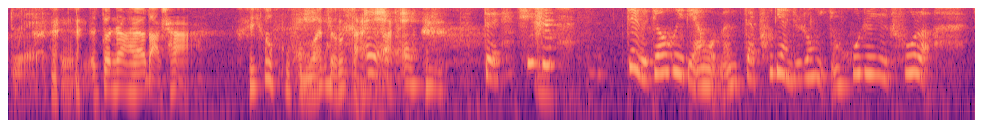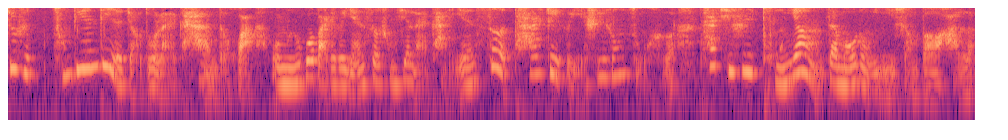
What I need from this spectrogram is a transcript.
对。对端章还要打岔，哎呦，我怎么打哎岔？哎哎，对，其实这个交汇点我们在铺垫之中已经呼之欲出了。就是从 D N D 的角度来看的话，我们如果把这个颜色重新来看，颜色它这个也是一种组合，它其实同样在某种意义上包含了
